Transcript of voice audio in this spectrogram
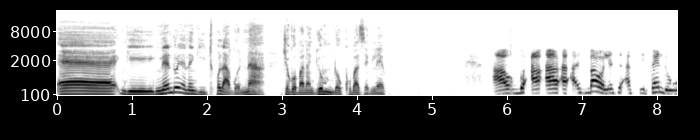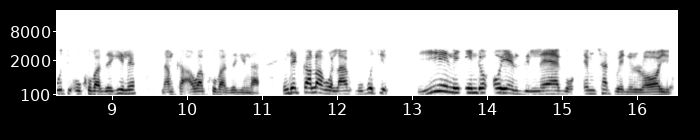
um nginentwanyana engiyitholako na njengobana ngiyomuntu okhubazekileko isibawo lesi asiphendi ukuthi ukhubazekile namkha awakhubazeki na into ekuqalwako la ukuthi yini into oyenzileko emtshadweni loyo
